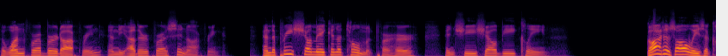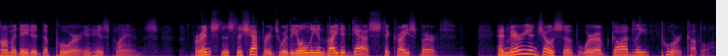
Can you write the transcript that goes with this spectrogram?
the one for a burnt offering, and the other for a sin offering. And the priest shall make an atonement for her, and she shall be clean. God has always accommodated the poor in his plans. For instance, the shepherds were the only invited guests to Christ's birth, and Mary and Joseph were a godly poor couple.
